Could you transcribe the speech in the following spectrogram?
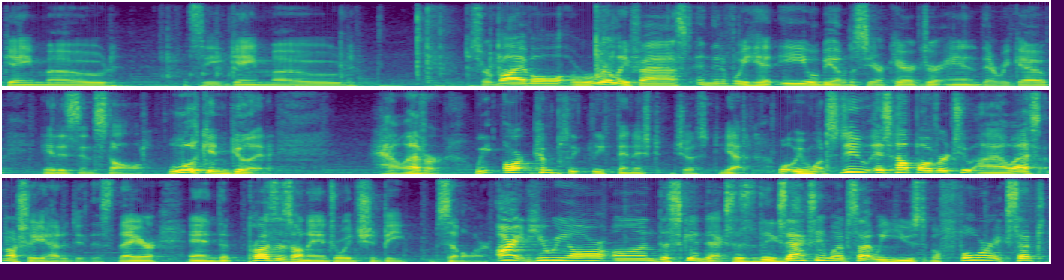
game mode. Let's see, game mode, survival really fast. And then if we hit E, we'll be able to see our character, and there we go. It is installed. Looking good. However, we aren't completely finished just yet. What we want to do is hop over to iOS, and I'll show you how to do this there, and the process on Android should be similar. All right, here we are on the Skindex. This is the exact same website we used before, except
